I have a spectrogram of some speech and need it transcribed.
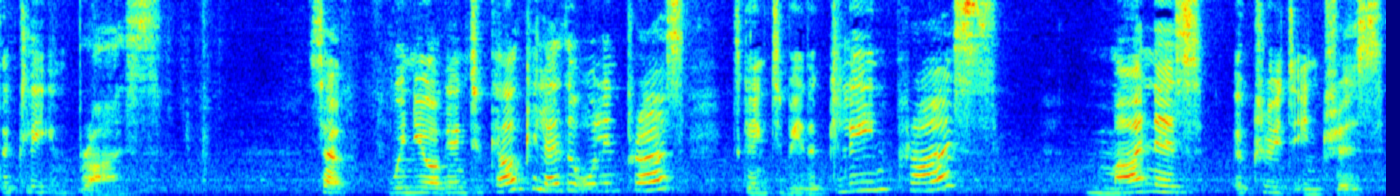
the clean price. So when you are going to calculate the all-in price, it's going to be the clean price minus accrued interest.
